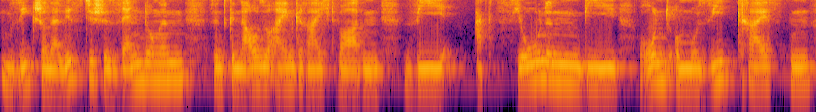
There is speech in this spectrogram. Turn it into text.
musikjournalistische Sendungen sind genauso eingereicht worden wie Aktionen, die rund um Musik kreisten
